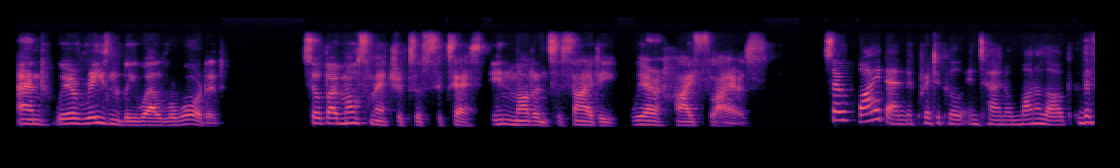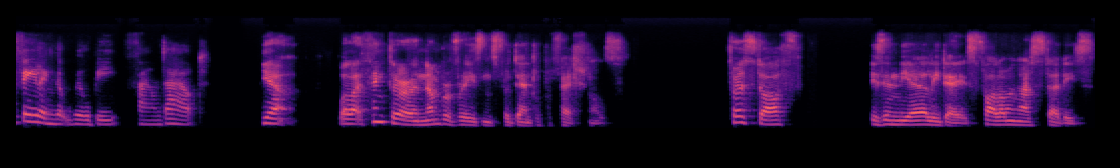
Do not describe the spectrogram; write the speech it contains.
and we're reasonably well rewarded. So, by most metrics of success in modern society, we are high flyers. So, why then the critical internal monologue, the feeling that we'll be found out? Yeah, well, I think there are a number of reasons for dental professionals. First off, is in the early days following our studies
